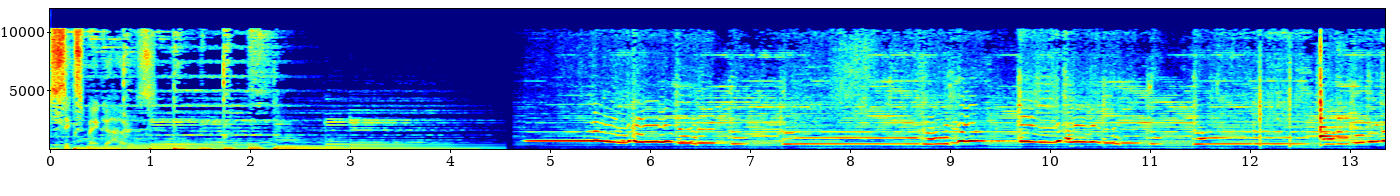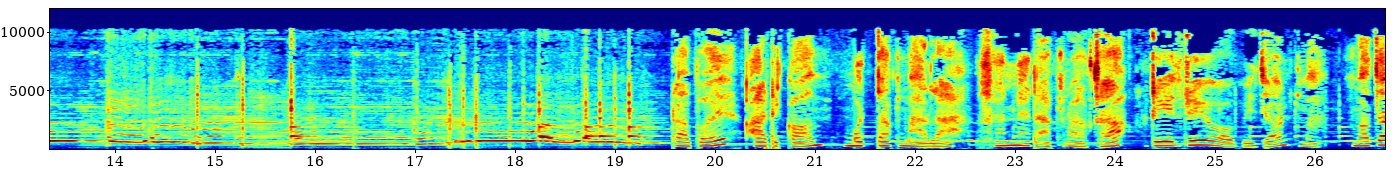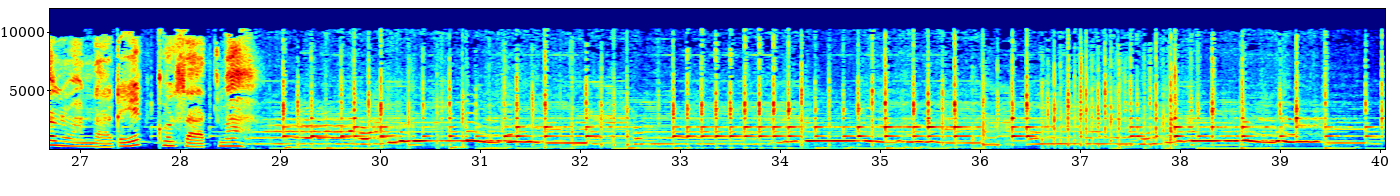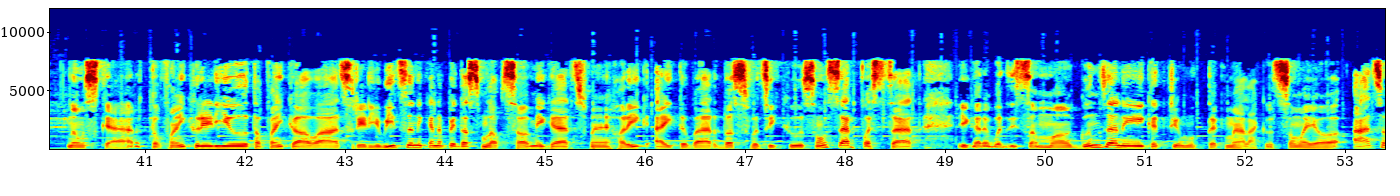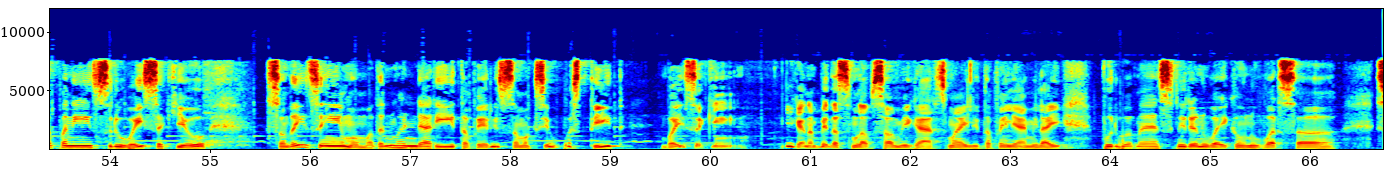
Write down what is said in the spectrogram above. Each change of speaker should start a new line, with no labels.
Six MHz.
नमस्कार तपाईँको radio तपाईँको आवाज रेडियो बिजन एकानब्बे दशमलव छ मेगार्चमा हरेक आइतबार दस बजेको संसार पश्चात एघार बजीसम्म गुन्जने कत्रिय मुक्तक मालाको समय। आज पनि सुरु भइसक्यो। सधैँ चाहिँ म मदन भण्डारी तपाईँहरू समक्ष उपस्थित भइसकेँ। एकानब्बे दशमलव छ मेगार्समा अहिले तपाईँले हामीलाई पूर्वमा सुनिरहनु भएको हुनुपर्छ।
